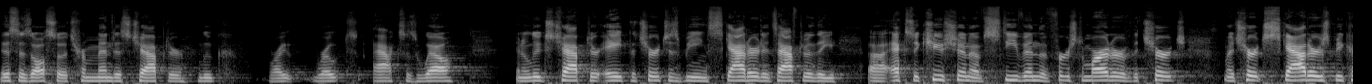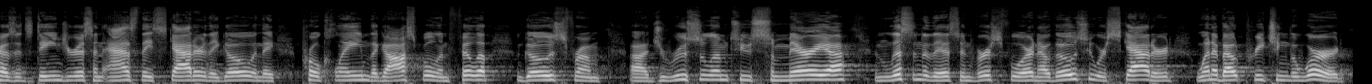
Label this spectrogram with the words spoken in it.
This is also a tremendous chapter. Luke wrote Acts as well. And in Luke's chapter 8, the church is being scattered. It's after the uh, execution of Stephen, the first martyr of the church. The church scatters because it's dangerous, and as they scatter, they go and they proclaim the gospel. And Philip goes from uh, Jerusalem to Samaria. And listen to this in verse 4 Now those who were scattered went about preaching the word.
